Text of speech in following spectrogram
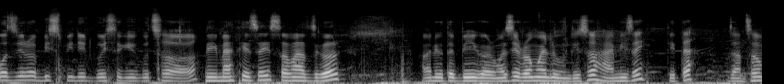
बजेर बिस मिनट गइसकेको छ। अनि माथि चाहिँ समाजघर। अनि उता बेघरमा चाहिँ रमाइलो हुँदैछ। हामी चाहिँ त्यता जान्छौँ।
